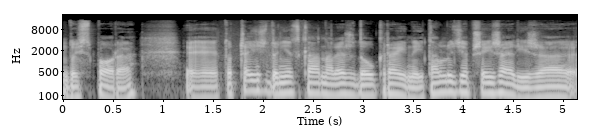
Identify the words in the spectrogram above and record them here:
dość spore, e, to część Doniecka należy do Ukrainy i tam ludzie przejrzeli, że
